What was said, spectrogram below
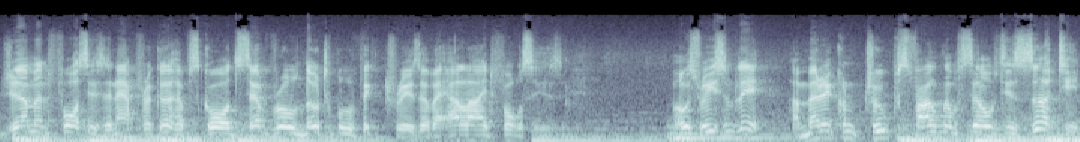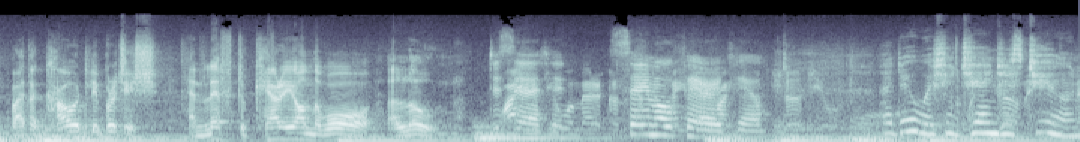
German forces in Africa have scored several notable victories over Allied forces. Most recently, American troops found themselves deserted by the cowardly British and left to carry on the war alone. Deserted. Same old fairy tale. I do wish he'd change his tune.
